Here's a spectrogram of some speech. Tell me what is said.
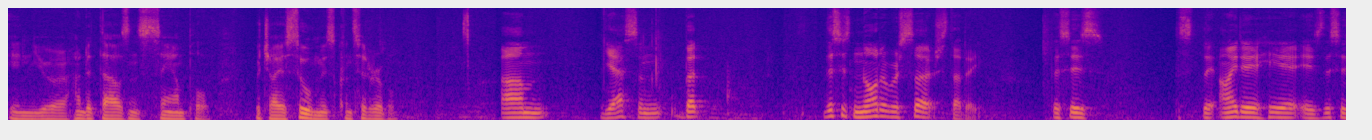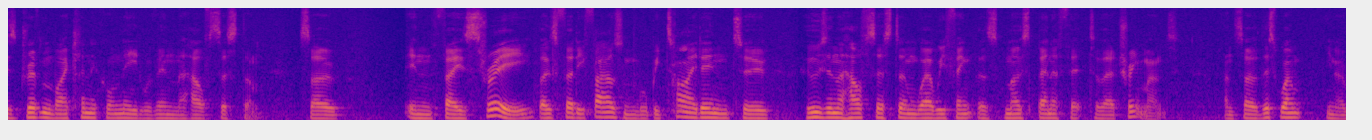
in your 100,000 sample, which I assume is considerable. Um, yes, and but this is not a research study. This is this, the idea here is this is driven by clinical need within the health system. So, in phase three, those thirty thousand will be tied into who's in the health system where we think there's most benefit to their treatment, and so this won't you know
